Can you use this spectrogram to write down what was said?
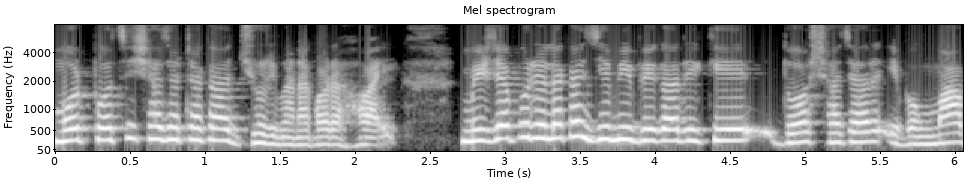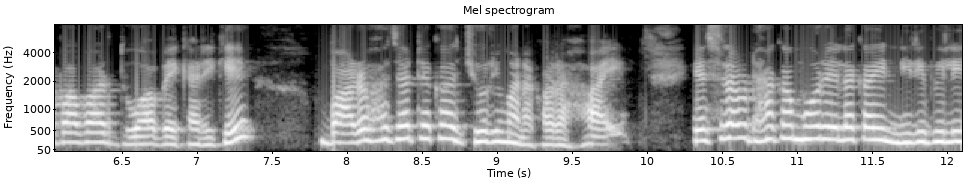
মোট পঁচিশ হাজার টাকা জরিমানা করা হয়। মির্জাপুর এলাকায় জেমি বেকারিকে দশ হাজার এবং মা বাবার দোয়া বেকারিকে বারো হাজার টাকা জরিমানা করা হয়। এছাড়াও ঢাকা মোড় এলাকায় নিরিবিলি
